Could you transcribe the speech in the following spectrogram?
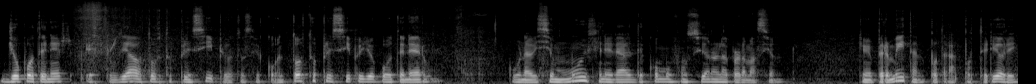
yo puedo tener estudiado todos estos principios. Entonces, con todos estos principios yo puedo tener una visión muy general de cómo funciona la programación. Que me permitan, posteriori,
